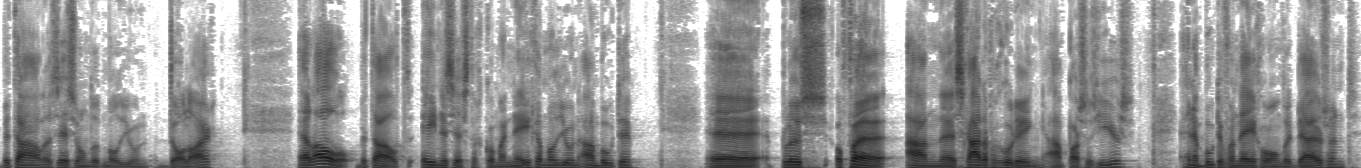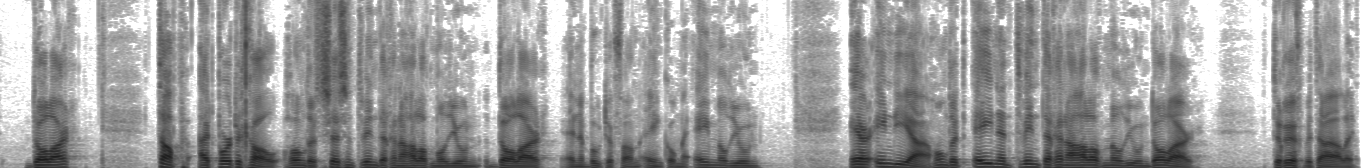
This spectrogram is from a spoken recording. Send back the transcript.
betalen, 600 miljoen dollar. El Al betaalt 61,9 miljoen aan boete. plus, of aan schadevergoeding aan passagiers. En een boete van 900.000 dollar. TAP uit Portugal 126,5 miljoen dollar en een boete van 1,1 miljoen. Air India 121,5 miljoen dollar terugbetalen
